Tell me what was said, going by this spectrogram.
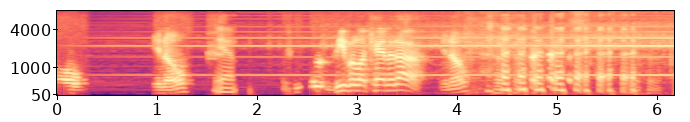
Oh, you know. Yeah. Viva- Viva la Canada. You know.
